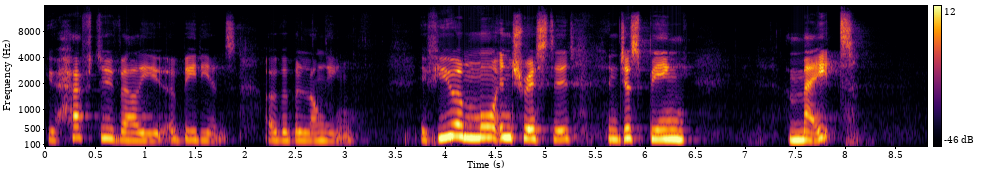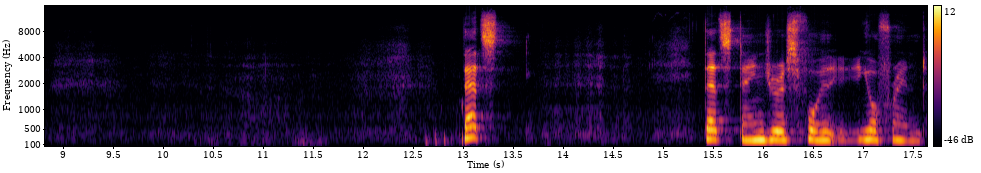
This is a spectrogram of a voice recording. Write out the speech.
You have to value obedience over belonging. If you are more interested in just being a mate That's, that's dangerous for your friend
